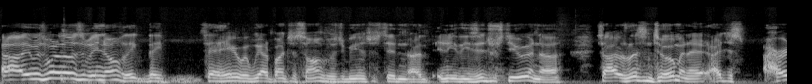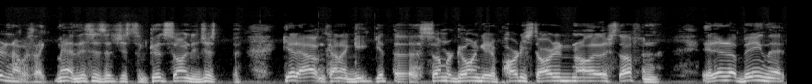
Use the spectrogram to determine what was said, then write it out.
Uh, it was one of those, you know, they, they said, hey, we've got a bunch of songs. Would you be interested in are any of these interest you? And uh, so I was listening to them and I, I just heard and I was like, man, this is a, just a good song to just get out and kind of get, get the summer going, get a party started and all that other stuff. And it ended up being that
